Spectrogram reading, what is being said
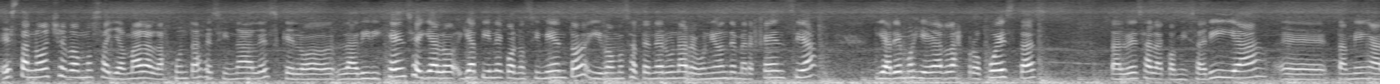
Esta noche vamos a llamar a las juntas vecinales, que la dirigencia ya, lo, ya tiene conocimiento y vamos a tener una reunión de emergencia y haremos llegar las propuestas, tal vez a la comisaría, eh, también a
